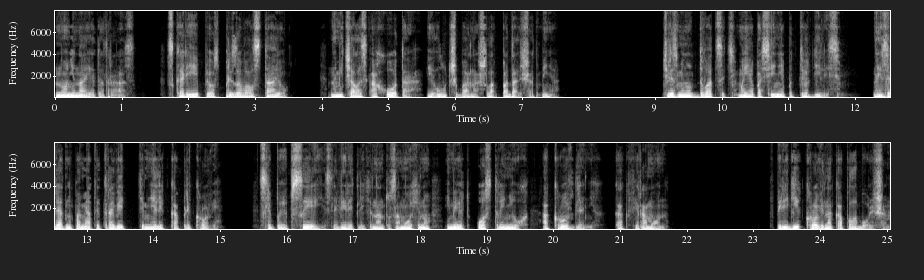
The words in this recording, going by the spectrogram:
но не на этот раз. Скорее пес призывал стаю намечалась охота, и лучше бы она шла подальше от меня. Через минут двадцать мои опасения подтвердились. На изрядно помятой траве темнели капли крови. Слепые псы, если верить лейтенанту Самохину, имеют острый нюх, а кровь для них — как феромон. Впереди крови накапало больше.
